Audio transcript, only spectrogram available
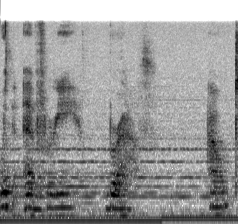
with every breath out.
